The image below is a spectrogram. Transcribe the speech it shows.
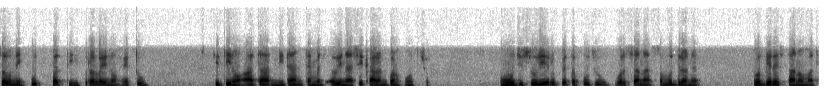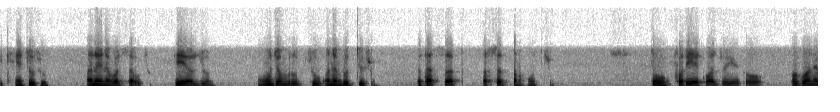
સૌની ઉત્પત્તિ પ્રલયનો હેતુ, સ્થિતિનો આધાર, નિધાન તેમજ અવિનાશી કારણ પણ હું જ છું. હું જ સૂર્ય રૂપે તપું છું, વર્ષાના સમુદ્રને વગેરે સ્થાનોમાંથી ખેંચું છું અને એને વરસાવું છું. હે અર્જુન, હું જ અમૃત છું અને મૃત્યુ છું તથા સત અસત પણ હું જ છું. તો ફરી એકવાર જોઈએ તો ભગવાને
